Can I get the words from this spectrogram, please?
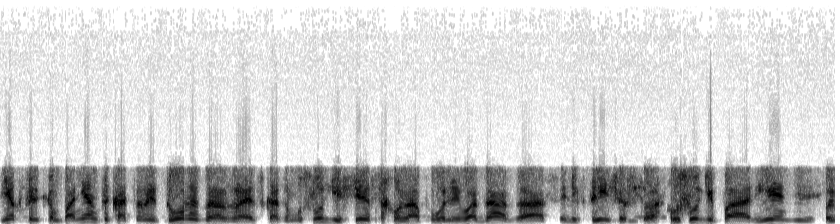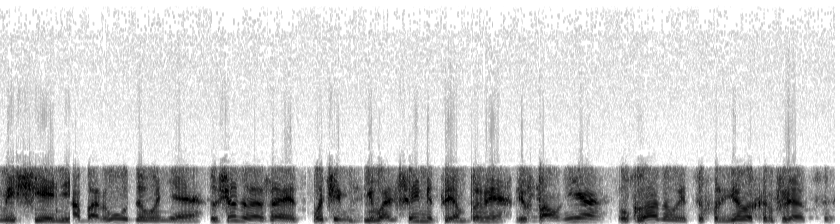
некоторые компоненты, которые тоже дорожают. Скажем, услуги естественных монополий. Вода, газ, электричество, услуги по аренде помещений, оборудование. Все дорожает очень небольшими темпами и вполне укладывается в пределах инфляции.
